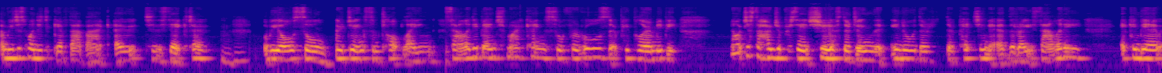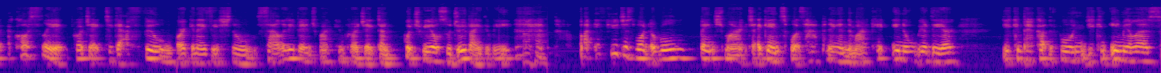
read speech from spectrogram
And we just wanted to give that back out to the sector. Mm-hmm. We also are doing some top line salary benchmarking. So for roles that people are maybe not just 100% sure if they're doing the, you know, they're, they're pitching it at the right salary. It can be a, a costly project to get a full organisational salary benchmarking project done, which we also do, by the way. Uh-huh. But if you just want a role benchmarked against what's happening in the market, you know, we're there. You can pick up the phone, you can email us.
